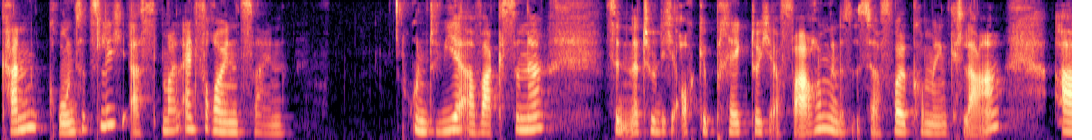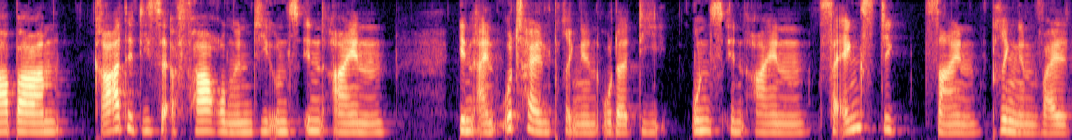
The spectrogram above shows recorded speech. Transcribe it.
kann grundsätzlich erstmal ein Freund sein. Und wir Erwachsene sind natürlich auch geprägt durch Erfahrungen, das ist ja vollkommen klar. Aber gerade diese Erfahrungen, die uns in ein, in ein Urteilen bringen oder die uns in ein Verängstigtsein bringen, weil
